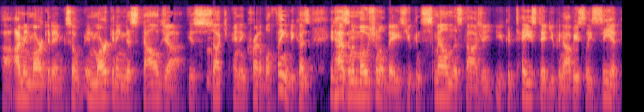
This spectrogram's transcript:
uh, I'm in marketing. So in marketing, nostalgia is such an incredible thing because it has an emotional base. You can smell nostalgia, you could taste it, you can obviously see it.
